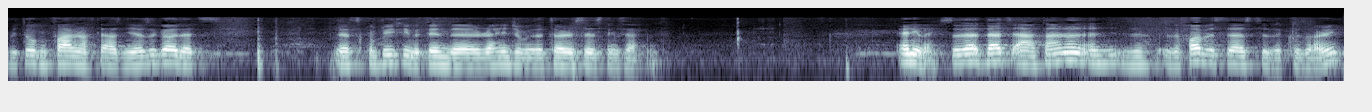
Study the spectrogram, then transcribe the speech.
we're talking five and a half thousand years ago. That's that's completely within the range of where the Torah says things happened. Anyway, so that, that's our timeline, and the, the says to the Kuzari,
